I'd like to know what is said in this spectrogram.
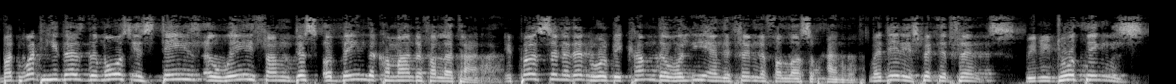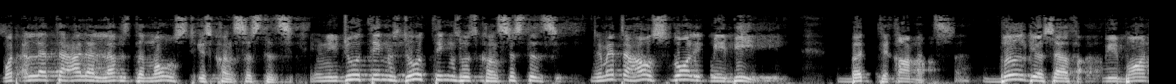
But what he does the most is stays away from disobeying the command of Allah Ta'ala. A person that will become the wali and the friend of Allah Subhanahu wa Ta'ala. My dear respected friends, when you do things, what Allah Ta'ala loves the most is consistency. When you do things, do things with consistency. No matter how small it may be. But the comments. Build yourself up. We born,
